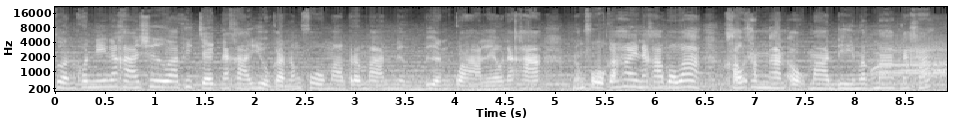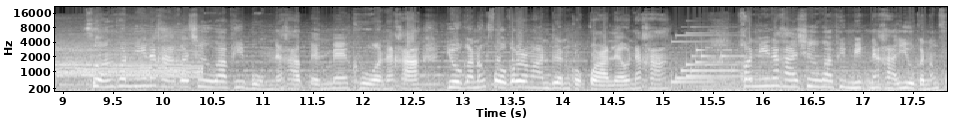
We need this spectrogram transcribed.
ส่วนคนนี้นะคะชื่อว่าพี่เจ๊กนะคะอยู่กับน้องโฟมาประมาณ 1 เดือนกว่าแล้วนะคะ น้องโฟก็ให้นะคะ เพราะว่าเขาทำงานออกมาดีมากๆนะคะ ส่วนคนนี้นะคะก็ชื่อว่าพี่บุ๋มนะคะ เป็นแม่ครัวนะคะ อยู่กับน้องโฟก็ประมาณเดือนกว่าๆแล้วนะคะ คนนี้นะคะชื่อว่าพี่มิกนะคะ อยู่กับน้องโฟ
